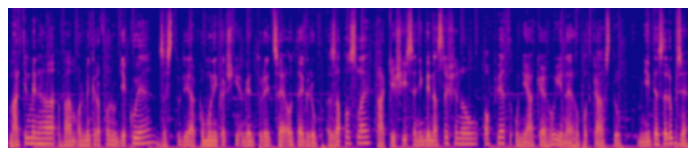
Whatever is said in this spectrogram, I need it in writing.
Martin Minha vám od mikrofonu děkuje ze studia komunikační agentury COT Group za poslech a těší se někdy naslyšenou opět u nějakého jiného podcastu. Mějte se dobře.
